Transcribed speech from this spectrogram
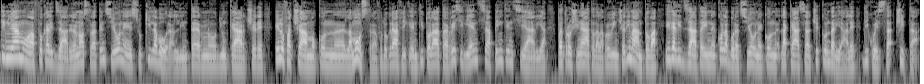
Continuiamo a focalizzare la nostra attenzione su chi lavora all'interno di un carcere e lo facciamo con la mostra fotografica intitolata Resilienza penitenziaria, patrocinata dalla provincia di Mantova e realizzata in collaborazione con la casa circondariale di questa città.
